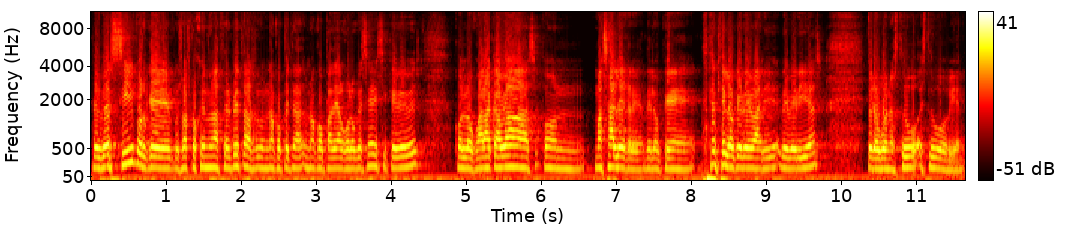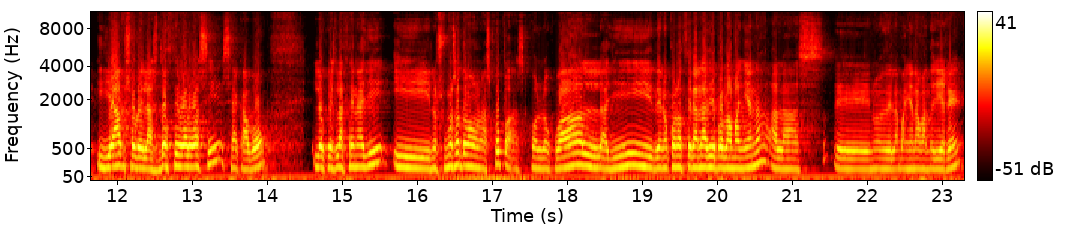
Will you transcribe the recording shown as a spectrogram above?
de ver sí, porque pues vas cogiendo una cerveza, una, copeta, una copa de algo, lo que sea, y sí que bebes, con lo cual acabas con más alegre de lo que, de lo que deberías. Pero bueno, estuvo, estuvo bien. Y ya sobre las 12 o algo así se acabó lo que es la cena allí y nos fuimos a tomar unas copas, con lo cual allí de no conocer a nadie por la mañana, a las 9 eh, de la mañana cuando llegué,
